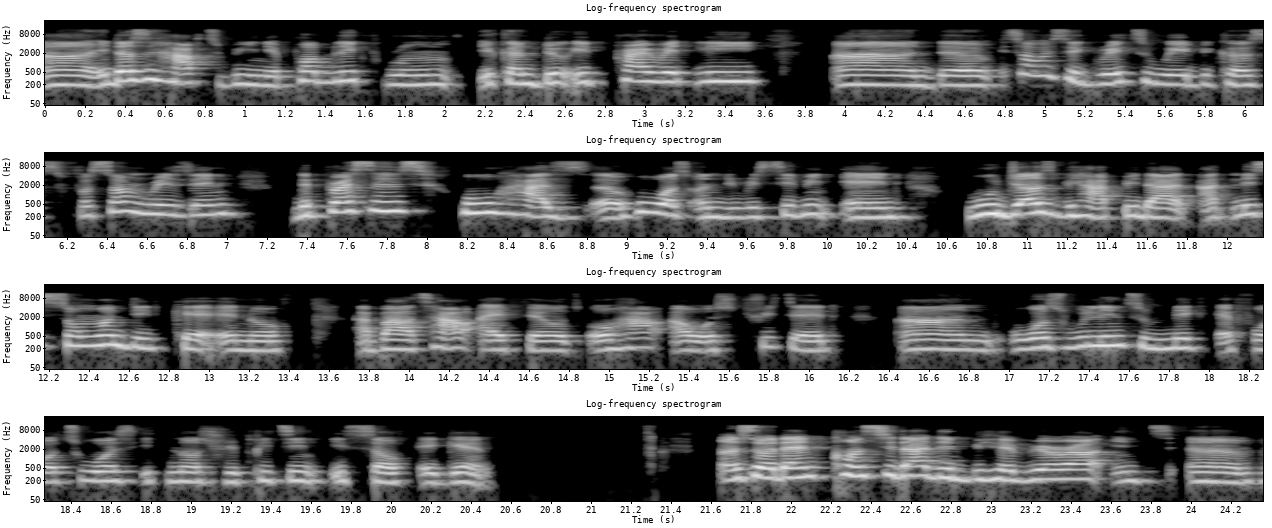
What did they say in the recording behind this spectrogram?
Uh, it doesn't have to be in a public room. You can do it privately and uh, it's always a great way because for some reason the persons who has uh, who was on the receiving end will just be happy that at least someone did care enough about how i felt or how i was treated and was willing to make effort towards it not repeating itself again. And so then consider the behavioral in, um,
